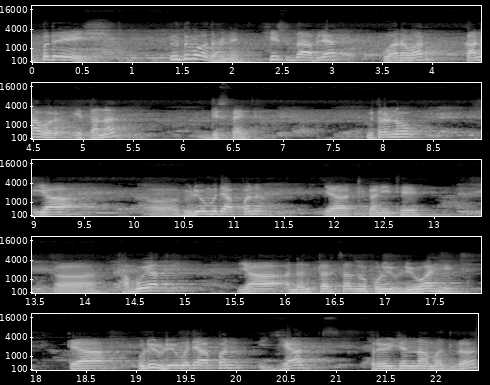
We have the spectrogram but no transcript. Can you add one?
उपदेश उद्बोधन ही सुद्धा आपल्या वारंवार कानावर येताना दिसत आहेत मित्रांनो या व्हिडिओमध्ये आपण या ठिकाणी इथे थांबूयात. या नंतरचा जो पुढील व्हिडिओ आहे त्या पुढील व्हिडिओमध्ये आपण ह्याच प्रयोजनामधलं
